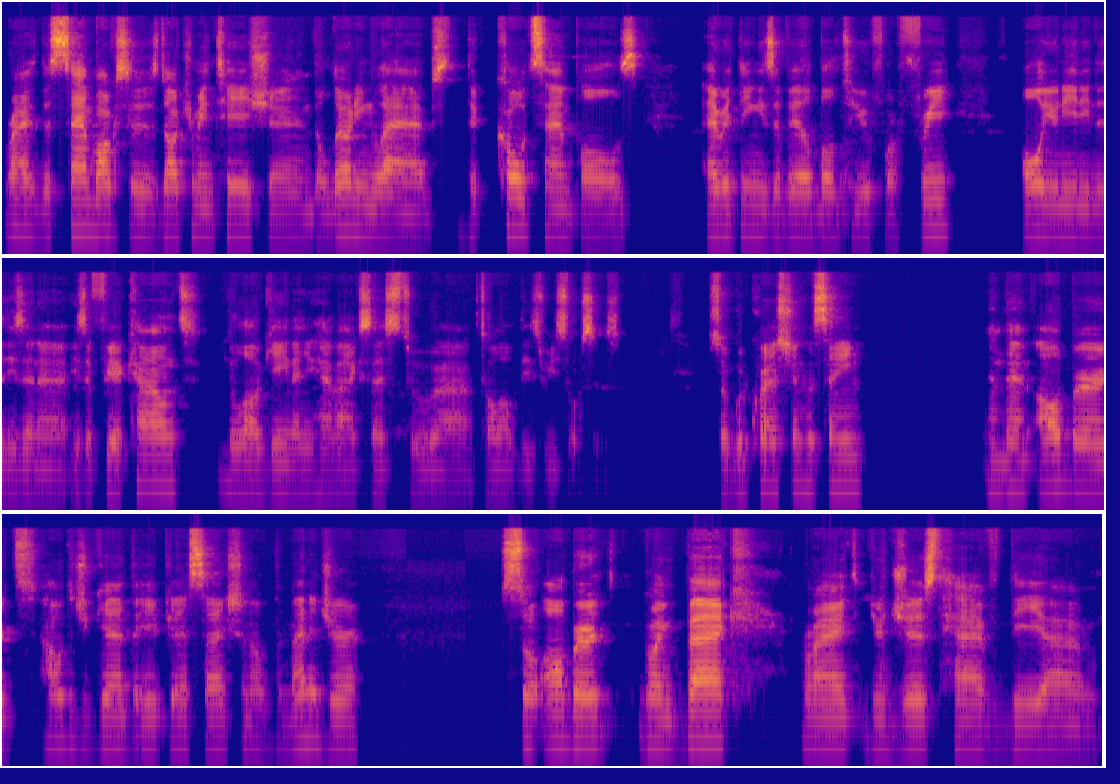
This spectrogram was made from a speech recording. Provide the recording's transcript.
right? The sandboxes, documentation, the learning labs, the code samples, everything is available to you for free. All you need is in a is a free account. You log in and you have access to uh, to all of these resources. So good question, Hussein. And then Albert, how did you get the API section of the manager? So Albert, going back, right, you just have the um,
